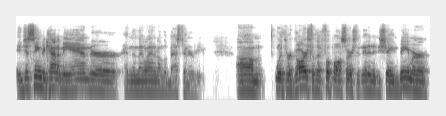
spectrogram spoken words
it just seemed to kind of meander, and then they landed on the best interview. Um, with regards to the football search that ended in Shane Beamer,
